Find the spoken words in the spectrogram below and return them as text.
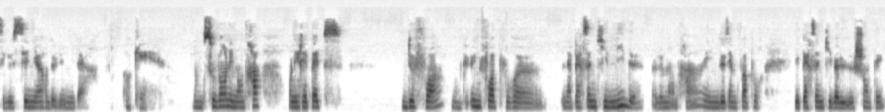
c'est le Seigneur de l'univers. Ok. Donc souvent les mantras, on les répète deux fois. Donc une fois pour euh, la personne qui lead le mantra et une deuxième fois pour les personnes qui veulent le chanter.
